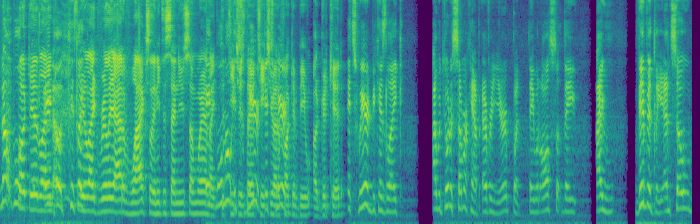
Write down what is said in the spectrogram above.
No, well, fucking like, know, 'cause, like- you're like really out of whack, so they need to send you somewhere. And It- like well, the no, teachers there weird, teach it's you how weird. to fucking be a good kid. it's weird because like I would go to summer camp every year, but they would also they I vividly and so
